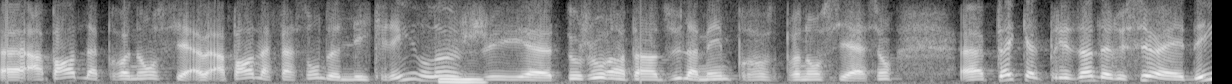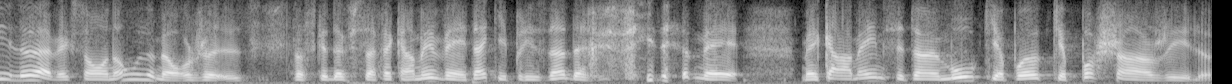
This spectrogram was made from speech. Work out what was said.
euh, à part de la prononciation, à part de la façon de l'écrire, mhm. j'ai euh, toujours entendu la même prononciation. Euh, peut-être que le président de la Russie a aidé là, avec son nom, mais parce que ça fait quand même 20 ans qu'il est président de la Russie, mais, mais quand même, c'est un mot qui n'a pas, pas changé. Là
